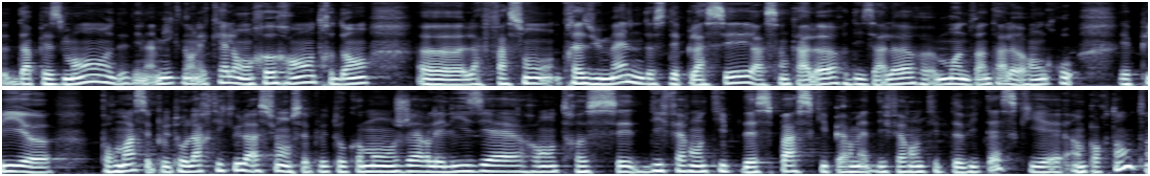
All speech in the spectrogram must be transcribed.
d'apaisement, des dynamiques dans lesquelles on re-rentre dans la façon très humaine de se déplacer à 5 à l'heure, 10 à l'heure, moins de 20 à l'heure en gros. Et puis pour moi, c'est plutôt l'articulation, c'est plutôt comment on gère les lisières entre ces différents types d'espaces qui permettent différents types de vitesses qui est importante.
